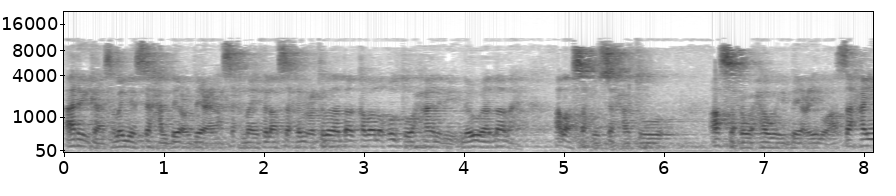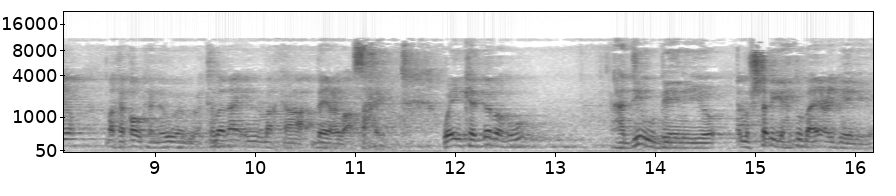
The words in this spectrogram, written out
Arrinkaas lam yasax albeycu beyc asax maayo fil asaxi muctamad haddaan qabano qultu waxaan idhi nawowi haddaan ahay al asaxu sixatu asaxu waxaa weeye beyci inuu asaxayo marka qowlka nawowi waa muctamada in markaa beycigu asaxayo. Wain kadabahu haddii uu beeniyo mushtarigii hadduu baayici beeniyo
